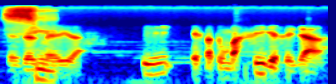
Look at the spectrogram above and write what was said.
es desmedida. Y esta tumba sigue sellada,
